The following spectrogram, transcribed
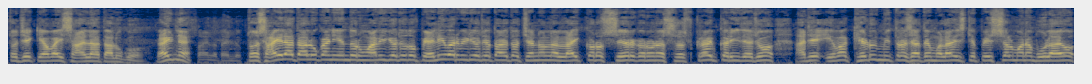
તો જે કહેવાય સાયલા તાલુકો. રાઈટ ને? તો સાયલા તાલુકાની અંદર હું આવી ગયો છું તો પહેલી વાર વીડિયો જતા હોય તો ચેનલને લાઈક કરો શેર કરો અને સબસ્ક્રાઈબ કરી દેજો. આજે એવા ખેડૂત મિત્ર સાથે મળાવીશ કે સ્પેશિયલ મને બોલાયો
